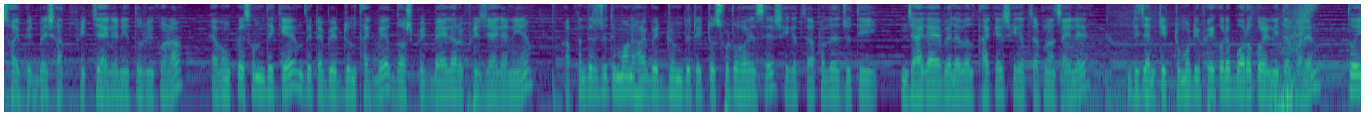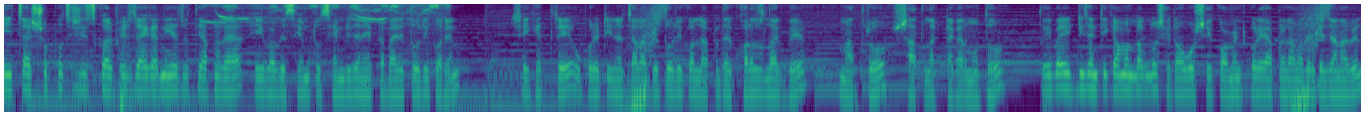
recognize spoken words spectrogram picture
ছয় ফিট বাই সাত ফিট জায়গা নিয়ে তৈরি করা। এবং পেছন দিকে দুইটা বেডরুম থাকবে, দশ ফিট বা এগারো ফিট জায়গা নিয়ে। আপনাদের যদি মনে হয় বেডরুম দুটো একটু ছোট হয়েছে, সেক্ষেত্রে আপনাদের যদি জায়গা অ্যাভেলেবেল থাকে, সেক্ষেত্রে আপনারা চাইলে ডিজাইনটি একটু মডিফাই করে বড় করে নিতে পারেন। তো এই চারশো পঁচিশ স্কোয়ার ফিট জায়গা নিয়ে যদি আপনারা এইভাবে সেম টু সেম ডিজাইন একটা বাড়ি তৈরি করেন সেই ক্ষেত্রে উপরে টিনের চালা দিয়ে তৈরি করলে আপনাদের খরচ লাগবে মাত্র সাত লাখ টাকার মতো। তো এই বাড়ির ডিজাইনটি কেমন লাগল সেটা অবশ্যই কমেন্ট করে আপনারা আমাদেরকে জানাবেন।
